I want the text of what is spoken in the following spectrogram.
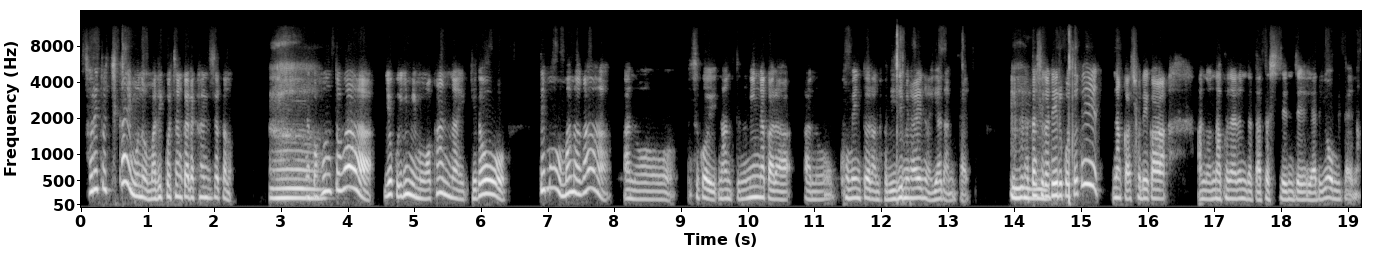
それと近いものをマリコちゃんから感じちゃったの。なんか本当はよく意味もわかんないけど、でもママが、あのすごい、なんていうの、みんなから、あのコメント欄とかでいじめられるのは嫌だみたい。うん私が出ることで、なんかそれが、あの、なくなるんだったら私全然やるよみたいな。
